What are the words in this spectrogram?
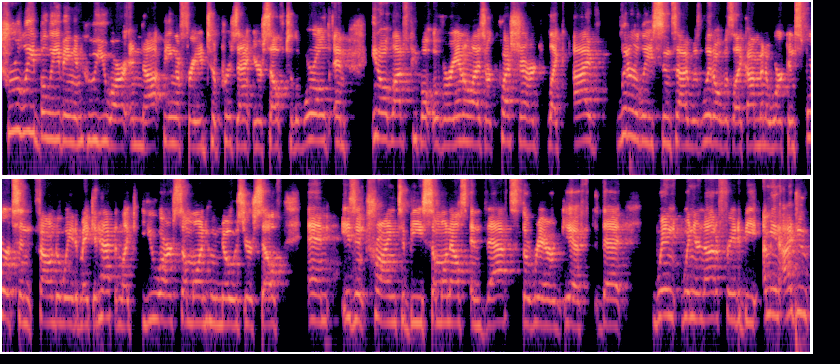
truly believing in who you are and not being afraid to present yourself to the world. And, you know, a lot of people overanalyze or question, or like I've literally, since I was little, was like, I'm going to work in sports and found a way to make it happen. Like you are someone who knows yourself and isn't trying to be someone else. And that's the rare gift that when when you're not afraid to be i mean i do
